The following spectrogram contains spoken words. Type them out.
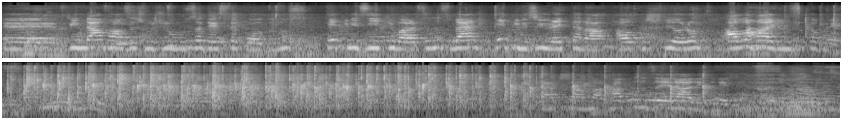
e, binden fazla çocuğumuza destek oldunuz. Hepiniz iyi ki varsınız. Ben hepinizi yürekten al- alkışlıyorum. Allah hayrınızı kabul etsin. ガーリックです。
